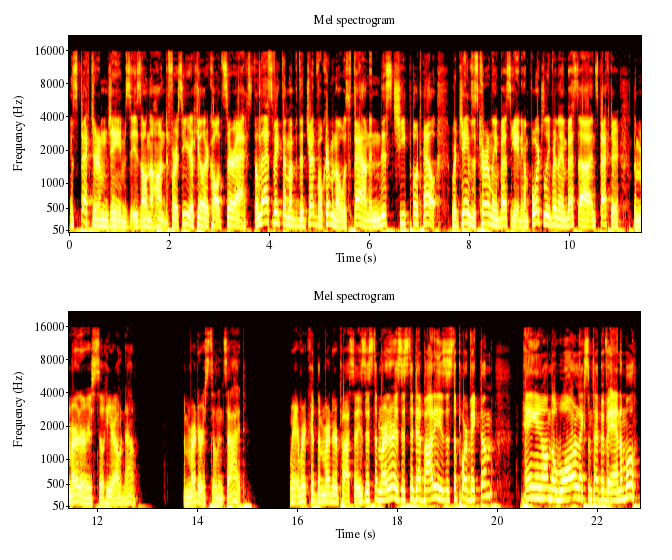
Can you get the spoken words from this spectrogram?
Inspector James is on the hunt for a serial killer called Sir Axe. The last victim of the dreadful criminal was found in this cheap hotel where James is currently investigating. Unfortunately for the invest uh, inspector, the murderer is still here. Oh no. The murderer is still inside. Where, where could the murder possibly? Is this the murder? Is this the dead body? Is this the poor victim? hanging on the wall like some type of animal.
